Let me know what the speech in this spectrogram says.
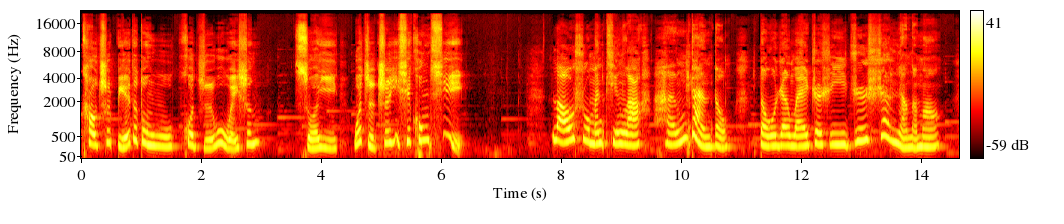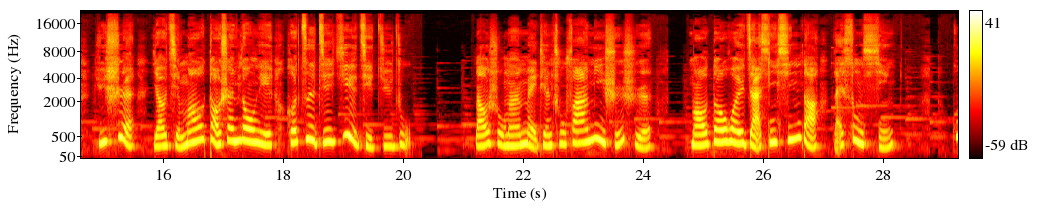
靠吃别的动物或植物为生，所以我只吃一些空气。”老鼠们听了很感动，都认为这是一只善良的猫，于是邀请猫到山洞里和自己一起居住。老鼠们每天出发觅食时，猫都会假惺惺的来送行。过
